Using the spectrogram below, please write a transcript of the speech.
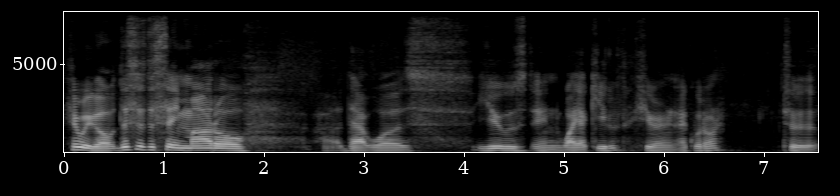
Here we go. This is the same model uh, that was used in Guayaquil here in Ecuador to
